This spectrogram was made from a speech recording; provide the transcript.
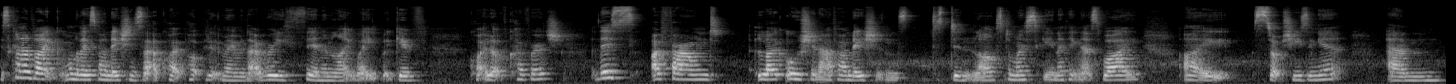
it's kind of like one of those foundations that are quite popular at the moment that are really thin and lightweight but give quite a lot of coverage. This I found like all Chanel foundations just didn't last on my skin. I think that's why I stopped using it. Um,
